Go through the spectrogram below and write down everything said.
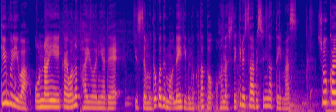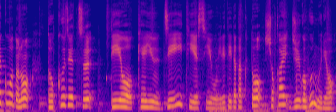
ケンブリーはオンライン英会話のパイオニアで、いつでもどこでもネイティブの方とお話しできるサービスになっています。紹介コードの毒舌 DOKUZETSU を入れていただくと初回15分無料。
